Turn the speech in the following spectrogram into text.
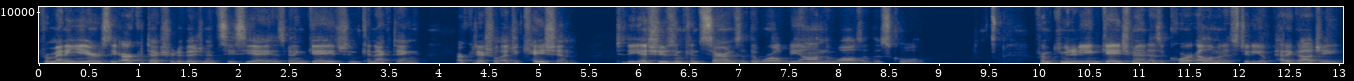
For many years, the architecture division at CCA has been engaged in connecting architectural education to the issues and concerns of the world beyond the walls of the school. From community engagement as a core element of studio pedagogy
